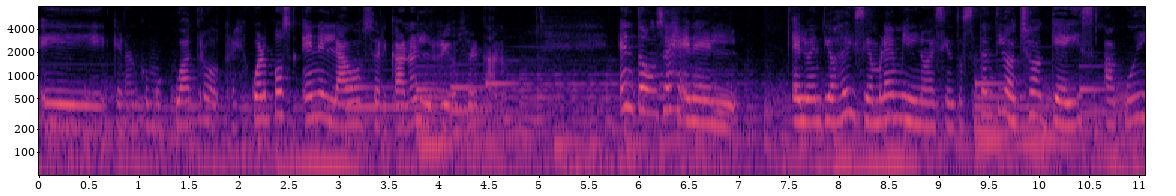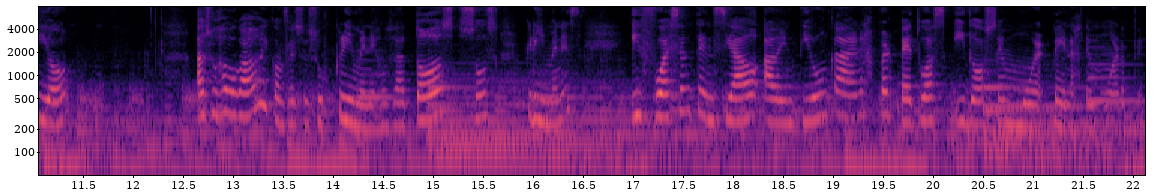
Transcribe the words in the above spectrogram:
eh, que eran como cuatro o tres cuerpos, en el lago cercano, en el río cercano. Entonces, en el el 22 de diciembre de 1978, Gaze acudió a sus abogados y confesó sus crímenes, o sea, todos sus crímenes, y fue sentenciado a 21 cadenas perpetuas y 12 penas de muerte.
